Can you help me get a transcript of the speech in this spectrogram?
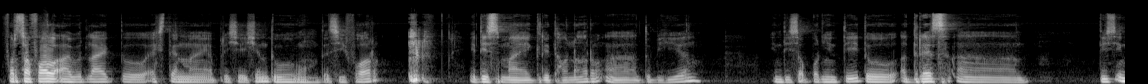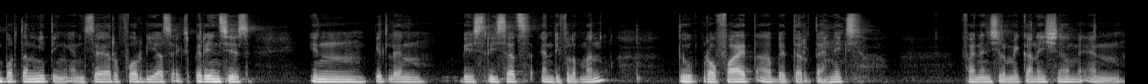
First of all, I would like to extend my appreciation to the CIFOR. it is my great honor uh, to be here in this opportunity to address uh, this important meeting and share FOERDIA's experiences in peatland-based research and development to provide uh, better techniques, financial mechanism, and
